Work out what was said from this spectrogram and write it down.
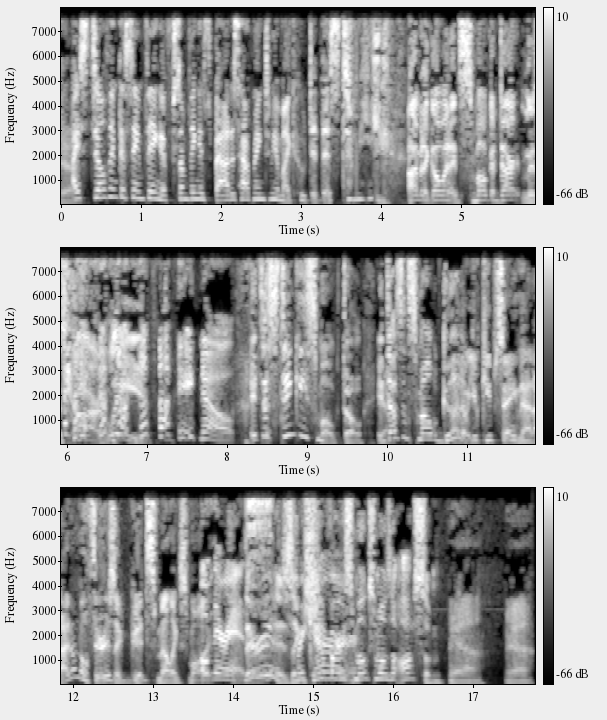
Yeah. I still think the same thing. If something as bad is happening to me, I'm like, who did this to me? I'm gonna go in and smoke a dart in this car and leave. I know. It's a stinky smoke though. It doesn't smell good. you keep saying that. I don't know if there is a good smelling smoke. Oh, there is. there is. Like For campfire sure. smoke smells awesome. Yeah, yeah.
